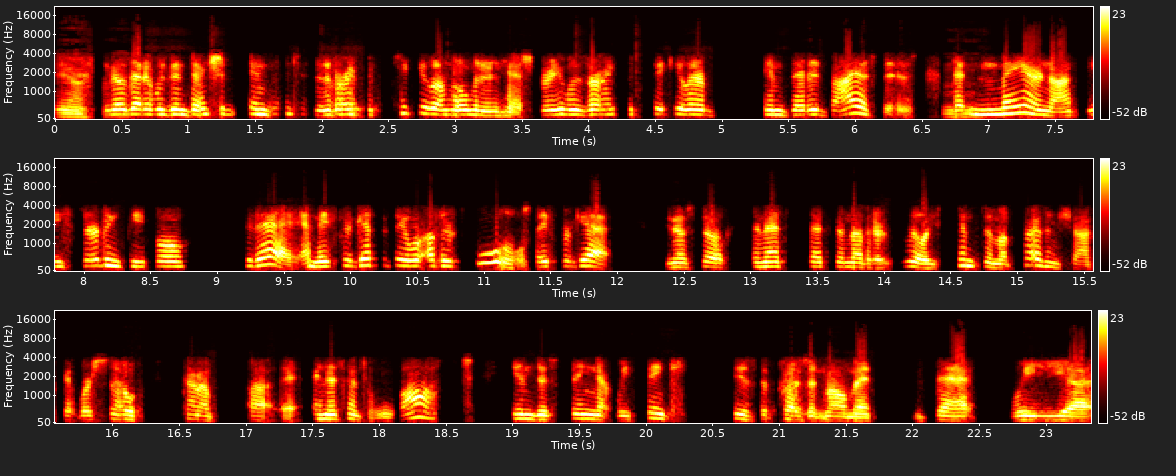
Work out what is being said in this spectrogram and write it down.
yeah You know, that it was invention, invented at a very particular moment in history. It was very particular embedded biases that Mhm. may or not be serving people today, and they forget that there were other tools. They forget, you know. So, and that's that's another really symptom of present shock that we're so kind of, uh, in a sense, lost in this thing that we think is the present moment that we, uh,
